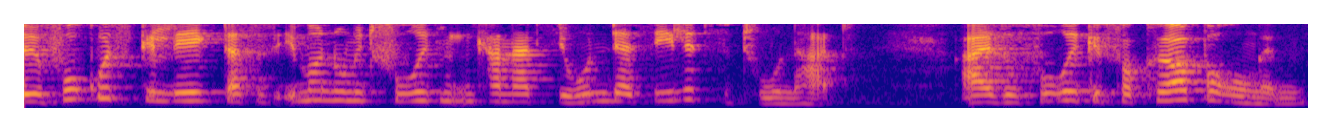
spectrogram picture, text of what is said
den Fokus gelegt, dass es immer nur mit vorigen Inkarnationen der Seele zu tun hat. Also vorige Verkörperungen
